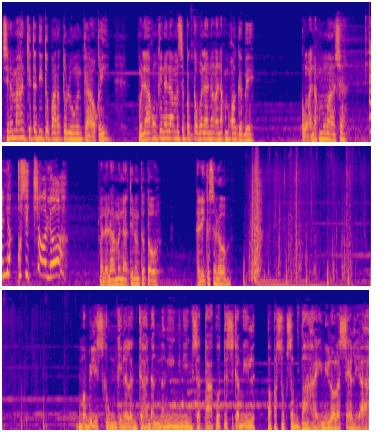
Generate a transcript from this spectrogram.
Sinamahan kita dito para tulungan ka, okay? Wala akong kinalaman sa pagkawala ng anak mo kagabi. Kung anak mo nga siya, Anak ko si Cholo! malalaman natin ang totoo. Halika sa loob. Mabilis kong kinalagkan ang nanginginig sa takot na si Camille papasok sa bahay ni Lola Celia.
